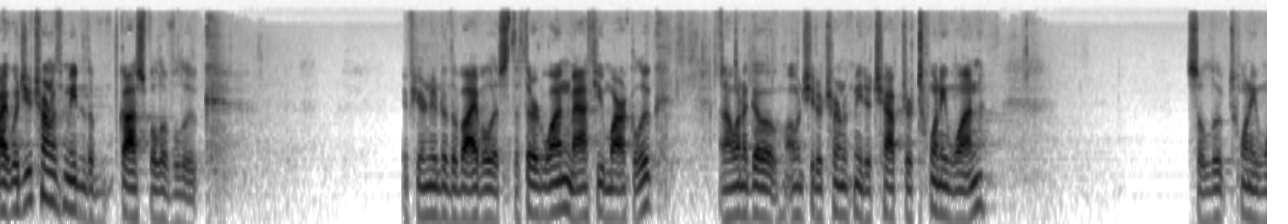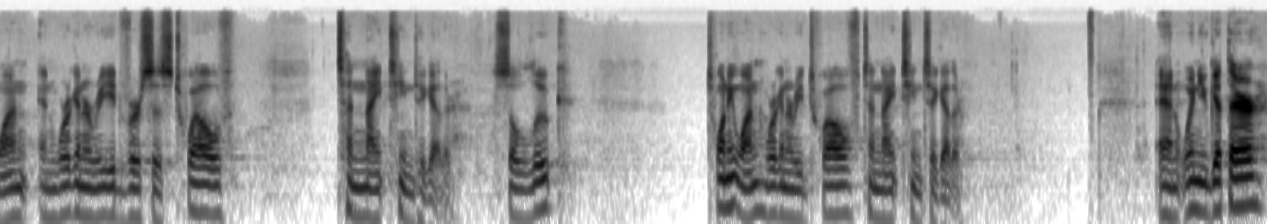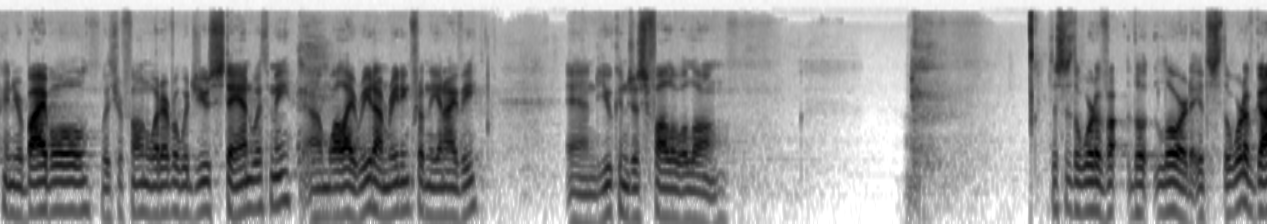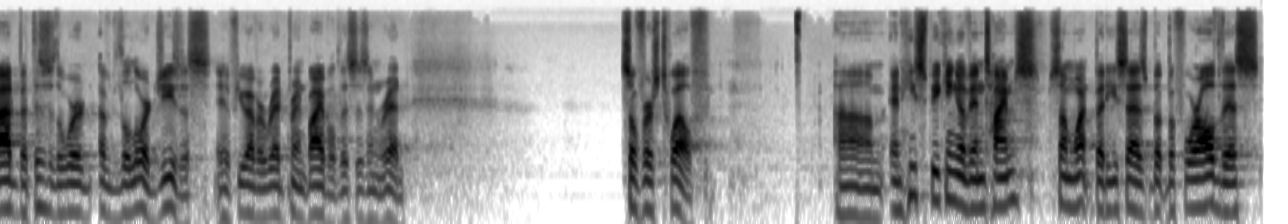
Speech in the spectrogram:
All right, would you turn with me to the Gospel of Luke? If you're new to the Bible, it's the third one Matthew, Mark, Luke. And I want to go, I want you to turn with me to chapter 21. So, Luke 21, and we're going to read verses 12 to 19 together. So, Luke 21, we're going to read 12 to 19 together. And when you get there in your Bible, with your phone, whatever, would you stand with me um, while I read? I'm reading from the NIV, and you can just follow along. This is the word of the Lord. It's the word of God, but this is the word of the Lord Jesus. If you have a red print Bible, this is in red. So, verse 12. Um, and he's speaking of end times somewhat, but he says, But before all this,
